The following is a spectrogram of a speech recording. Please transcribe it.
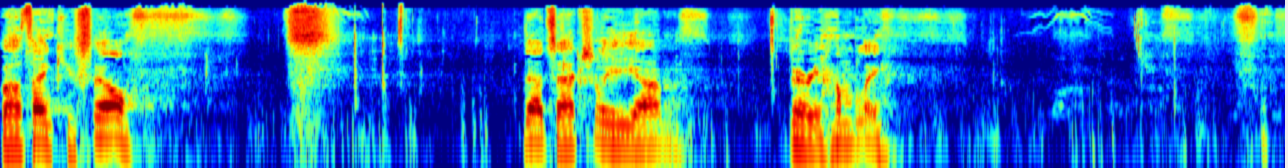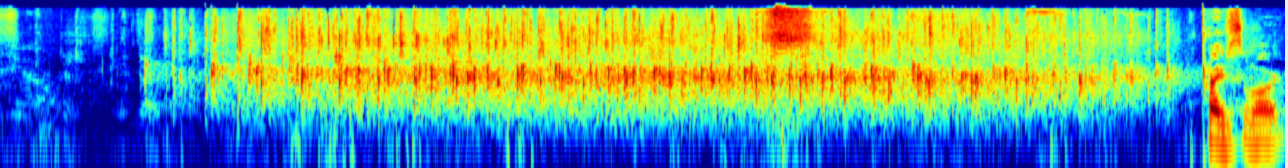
Well, thank you, Phil. That's actually um, very humbling. Praise the Lord.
